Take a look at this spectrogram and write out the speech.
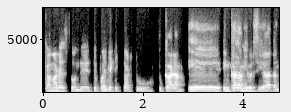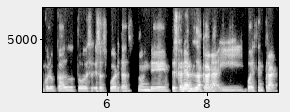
cámaras donde te pueden detectar tu, tu cara. Eh, en cada universidad han colocado todas esas puertas donde te escanean la cara y puedes entrar.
